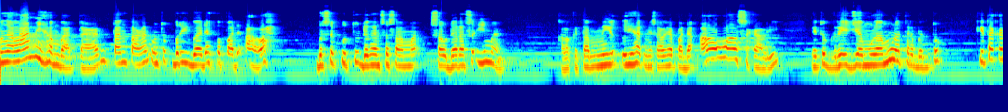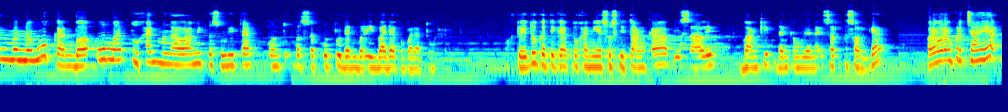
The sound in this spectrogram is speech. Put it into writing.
mengalami hambatan, tantangan untuk beribadah kepada Allah, bersekutu dengan sesama saudara seiman. Kalau kita lihat misalnya pada awal sekali, itu gereja mula-mula terbentuk, kita akan menemukan bahwa umat Tuhan mengalami kesulitan untuk bersekutu dan beribadah kepada Tuhan. Waktu itu ketika Tuhan Yesus ditangkap, disalib, bangkit, dan kemudian naik ke sorga, orang-orang percaya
